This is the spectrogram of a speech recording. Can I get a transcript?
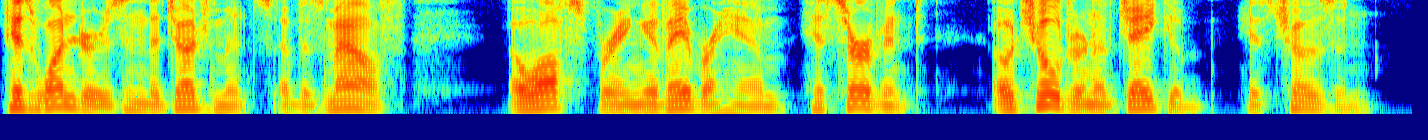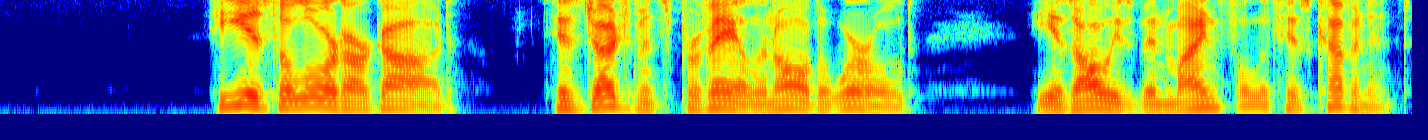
His wonders in the judgments of his mouth. O offspring of Abraham, his servant. O children of Jacob, his chosen. He is the Lord our God. His judgments prevail in all the world. He has always been mindful of his covenant,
